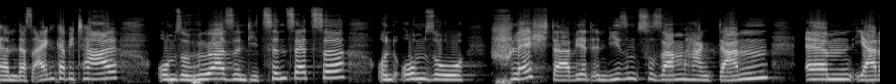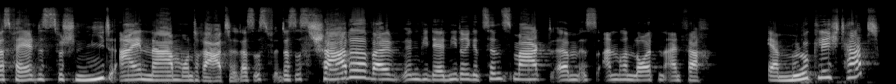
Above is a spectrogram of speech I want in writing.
ähm, das Eigenkapital, umso höher sind die Zinssätze und umso schlechter wird in diesem Zusammenhang dann ähm, ja das Verhältnis zwischen Mieteinnahmen und Rate. Das ist das ist schade, weil irgendwie der niedrige Zinsmarkt ähm, es anderen Leuten einfach ermöglicht hat.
